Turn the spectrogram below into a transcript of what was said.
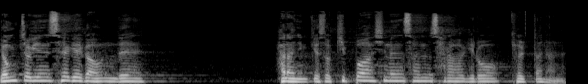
영적인 세계 가운데 하나님께서 기뻐하시는 삶 살아가기로 결단하는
